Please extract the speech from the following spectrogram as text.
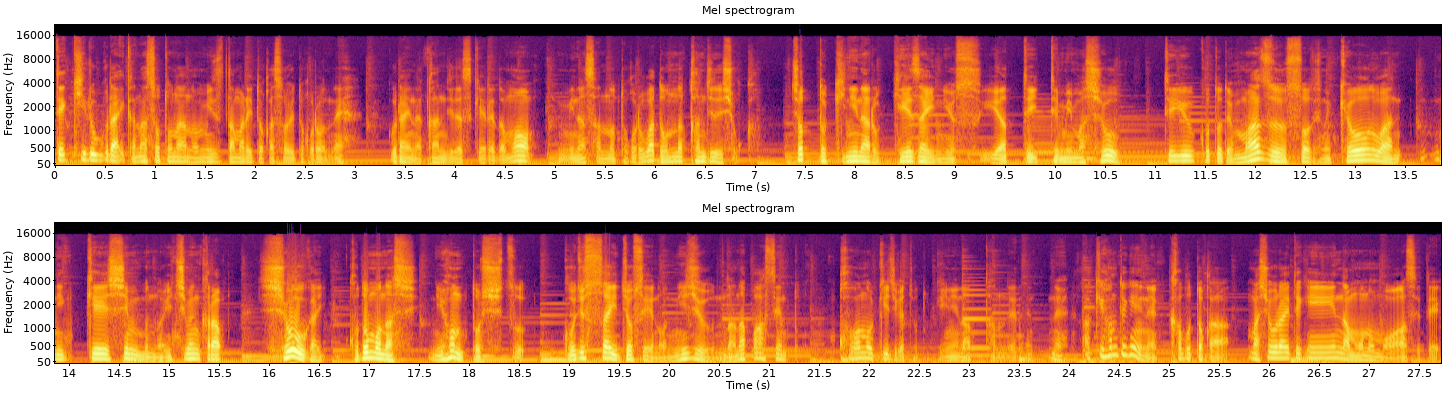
できるぐらいかな、外のあの水たまりとかそういうところね、ぐらいな感じですけれども、皆さんのところはどんな感じでしょうか。ちょっと気になる経済ニュースやっていってみましょう。っていうことで、まずそうですね、今日は日経新聞の一面から、生涯子供なし日本突出50歳女性の27%この記事がちょっと気になったんでね。ね基本的にね株とか、まあ、将来的なものも合わせて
